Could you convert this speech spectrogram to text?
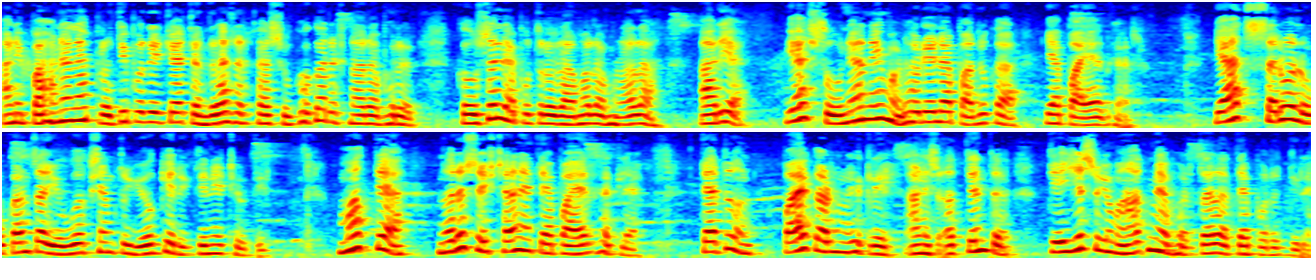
आणि पाहण्याला प्रतिपदेच्या चंद्रासारखा सुखकर असणारा भरत कौशल्यापुत्र रामाला म्हणाला आर्या या सोन्याने मढवलेल्या पादुका या पायात घाल. यात सर्व लोकांचा योगक्षम तू योग्य रीतीने ठेवतील. मग त्या नरश्रेष्ठाने त्या पायात घातल्या. त्यातून पाय काढून घेतले आणि अत्यंत तेजस्वी महात्म्या भरताला त्या परत दिल्या.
